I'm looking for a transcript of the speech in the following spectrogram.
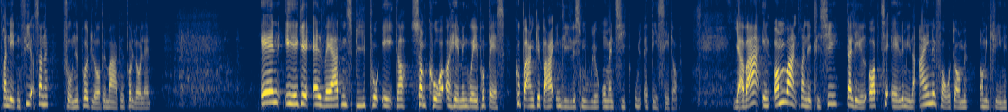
fra 1980'erne, fundet på et loppemarked på Lolland. End ikke alverdens beatpoeter som Kor og Hemingway på bas kunne banke bare en lille smule romantik ud af det setup. Jeg var en omvandrende kliché, der levede op til alle mine egne fordomme om en kvinde,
